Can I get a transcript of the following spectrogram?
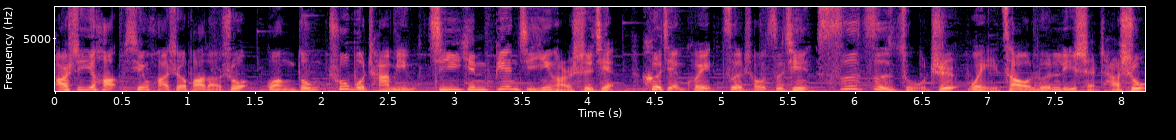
二十一号，新华社报道说，广东初步查明基因编辑婴儿事件，贺建奎自筹资金私自组织伪造伦理审查书。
